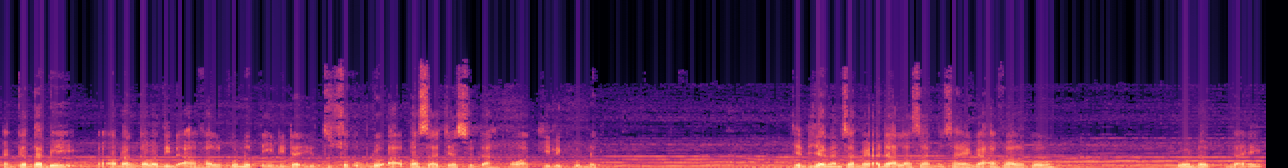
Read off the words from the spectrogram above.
Tetapi orang kalau tidak hafal kunut ini dan itu cukup doa apa saja sudah mewakili kunut. Jadi jangan sampai ada alasan saya nggak hafal kok kunut. Baik.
